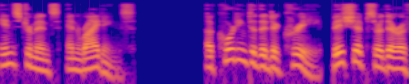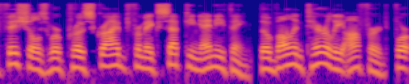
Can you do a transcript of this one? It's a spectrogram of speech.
instruments, and writings. According to the decree, bishops or their officials were proscribed from accepting anything, though voluntarily offered, for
